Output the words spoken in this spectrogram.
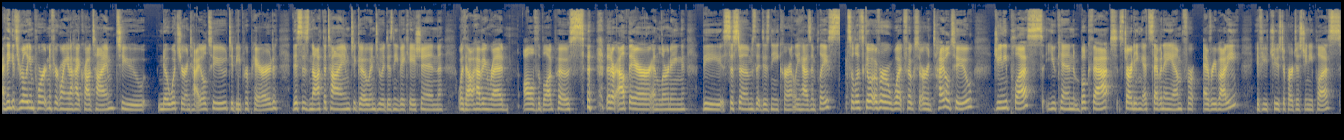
I think it's really important if you're going at a high crowd time to know what you're entitled to, to be prepared. This is not the time to go into a Disney vacation without having read all of the blog posts that are out there and learning the systems that Disney currently has in place. So let's go over what folks are entitled to. Genie Plus, you can book that starting at 7 a.m. for everybody if you choose to purchase Genie Plus.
